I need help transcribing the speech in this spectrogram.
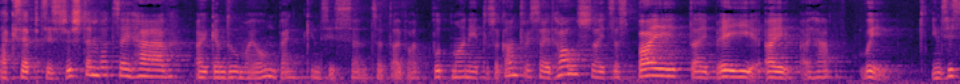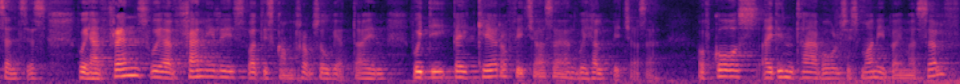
accept this system what they have. I can do my own bank in this sense that I put money to the countryside house. I just buy it. I pay. I I have we in this sense yes we have friends we have families what is come from soviet time we take care of each other and we help each other of course i didn't have all this money by myself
